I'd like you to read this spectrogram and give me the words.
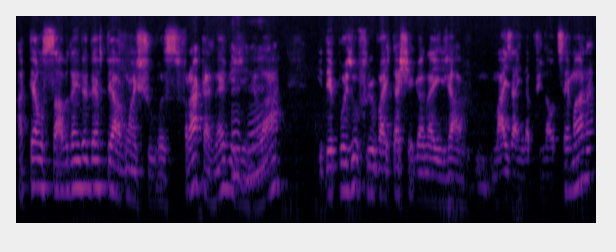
até o sábado ainda deve ter algumas chuvas fracas, né, Virgínia, uhum. lá. E depois o frio vai estar chegando aí já mais ainda para o final de semana.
